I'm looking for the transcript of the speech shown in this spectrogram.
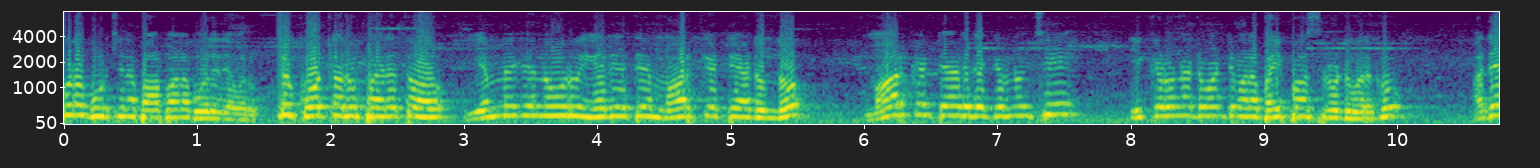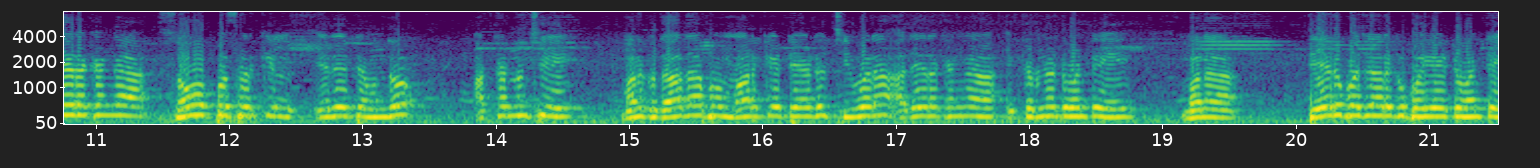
కూడా కూర్చిన పాపాన పోలేదు ఎవరు రెండు కోట్ల రూపాయలతో ఎమ్మెగనూరు ఏదైతే మార్కెట్ యార్డ్ ఉందో మార్కెట్ యార్డ్ దగ్గర నుంచి ఇక్కడ ఉన్నటువంటి మన బైపాస్ రోడ్డు వరకు. అదే రకంగా సోమప్ప సర్కిల్ ఏదైతే ఉందో అక్కడ నుంచి మనకు దాదాపు మార్కెట్ యార్డ్ చివర అదే రకంగా ఇక్కడ ఉన్నటువంటి మన తేరు బజారుకు పోయేటువంటి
